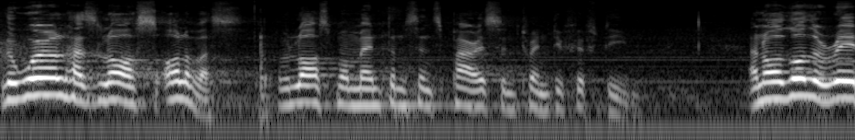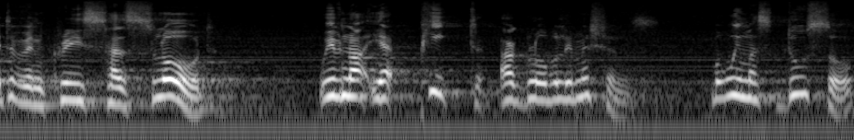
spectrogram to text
The world has lost, all of us, have lost momentum since Paris in 2015. And although the rate of increase has slowed, we've not yet peaked our global emissions. But we must do so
